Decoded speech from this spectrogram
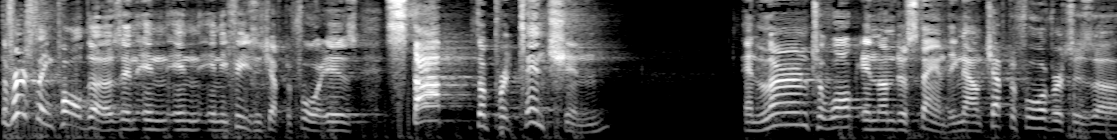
The first thing Paul does in, in, in, in Ephesians chapter 4 is stop the pretension and learn to walk in understanding. Now, chapter 4, verses, uh,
